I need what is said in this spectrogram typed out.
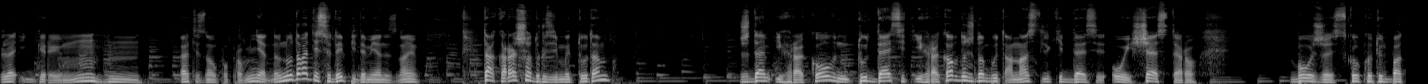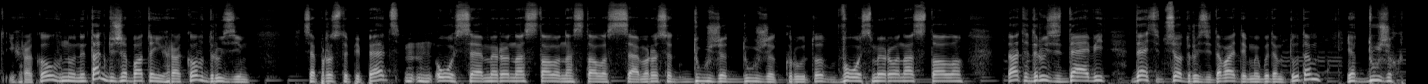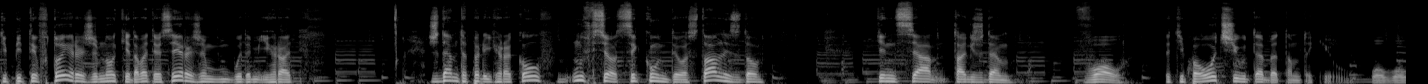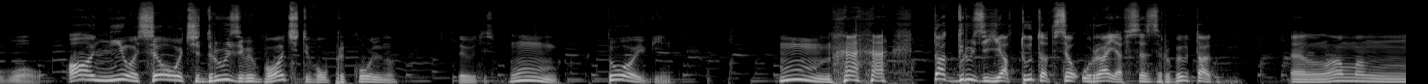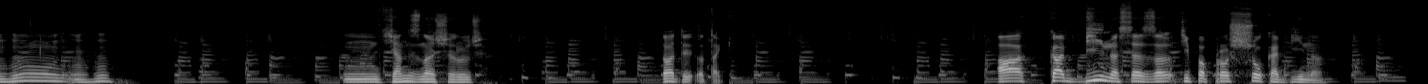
для ігри. Угу. Давайте знову попробуємо. Ні, ну ну давайте сюди підемо, я не знаю. Так, хорошо, друзі, ми тут. Ждем ігроків. Тут 10 ігроків должно бути, а нас тільки 10. Ой, шестеро. Боже, скільки тут багато ігроків. Ну, не так дуже багато ігроків, друзі. Це просто піпець. О, семеро нас стало, нас стало семеро. Це дуже-дуже круто. Восьмеро нас стало. Давайте, друзі, 9, 10. Все, друзі, давайте ми будемо тут. Я дуже хотів піти в той режим. Ну окей, давайте в цей режим будемо грати. Ждемо тепер ігроків. Ну, все, секунди остались до кінця. Так, ждемо. Вау. Це типа очі у тебе там такі. Воу-воу-воу. А, ні, ось очі, друзі, ви бачите? Воу, прикольно. Дивитесь. Ммм, хто він? Ммм, ха-ха. Так, друзі, я тут, а все, ура, я все зробив так. Е, Лама. Угу, угу. Я не знаю, що лучше. Давайте отак. А кабіна це за. Типа про що кабіна?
